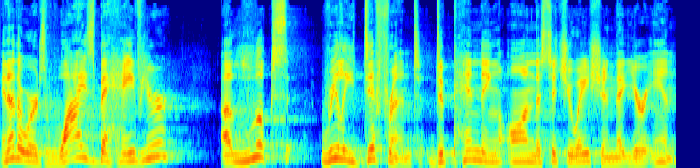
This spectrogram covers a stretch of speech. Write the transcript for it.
In other words, wise behavior uh, looks really different depending on the situation that you're in.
